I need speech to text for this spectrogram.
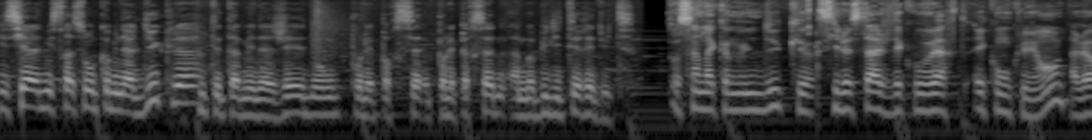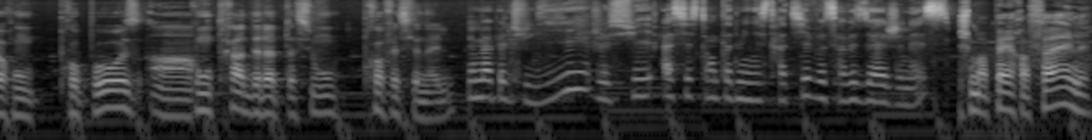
Ici à l'administration communale d'Ucle, tout est aménagé donc pour les, pour les personnes à mobilité réduite. Au sein de la commune d'Ucle, si le stage découverte est concluant, alors on propose un contrat d'adaptation professionnelle. Je m'appelle Julie, je suis assistante administrative au service de la jeunesse. Je m'appelle Raphaël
